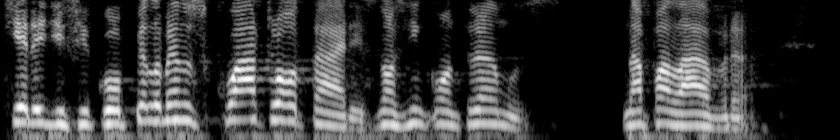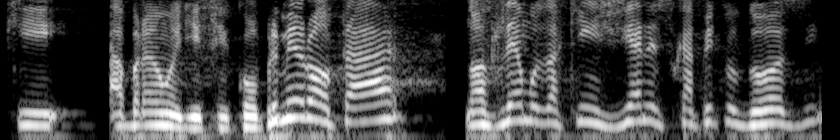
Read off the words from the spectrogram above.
que ele edificou. Pelo menos quatro altares nós encontramos na palavra que Abraão edificou. O primeiro altar nós lemos aqui em Gênesis capítulo 12,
